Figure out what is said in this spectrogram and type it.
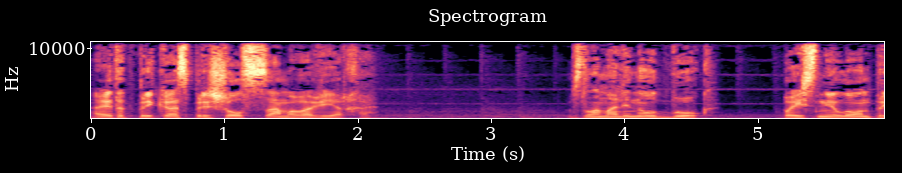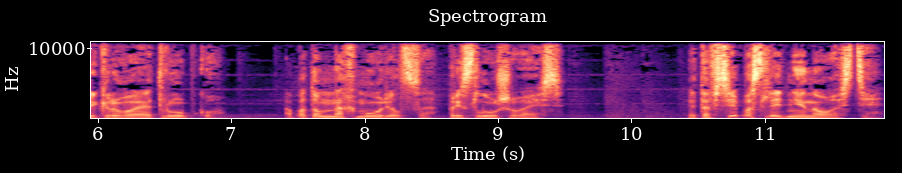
А этот приказ пришел с самого верха. «Взломали ноутбук», — пояснил он, прикрывая трубку, а потом нахмурился, прислушиваясь. «Это все последние новости?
